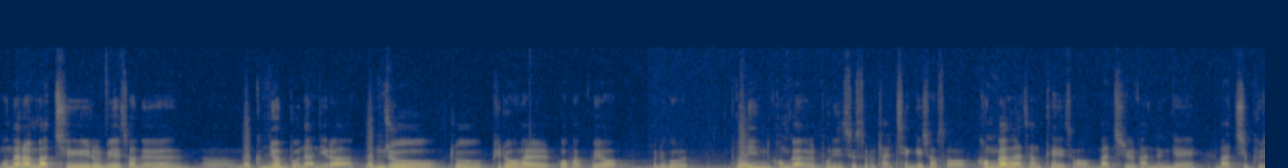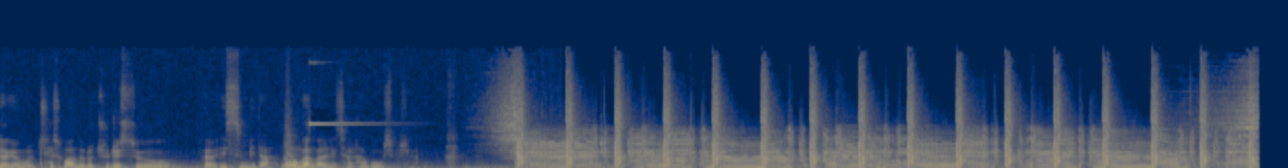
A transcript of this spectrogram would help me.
원활한 마취를 위해서는 어, 뭐 금연뿐 아니라 금주도 필요할 것 같고요. 그리고 본인 건강을 본인 스스로 잘 챙기셔서 건강한 상태에서 마취를 받는 게 마취 부작용을 최소한으로 줄일 수가 있습니다. 건강 관리 잘 하고 오십시오.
